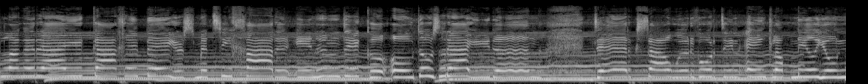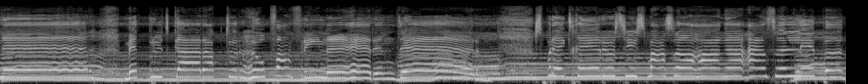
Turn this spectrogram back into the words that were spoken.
lange rijen KGB'ers met sigaren in hun dikke auto's rijden. Dirk Sauer wordt in één klap miljonair. Met bruut karakter, hulp van vrienden her en der. Spreekt geen Russisch, maar ze hangen aan zijn lippen.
